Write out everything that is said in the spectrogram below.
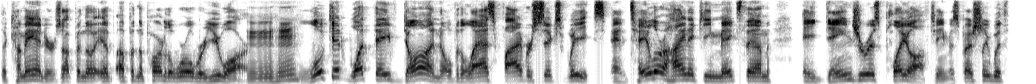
The Commanders up in the up in the part of the world where you are. Mm-hmm. Look at what they've done over the last five or six weeks, and Taylor Heinicke makes them a dangerous playoff team, especially with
